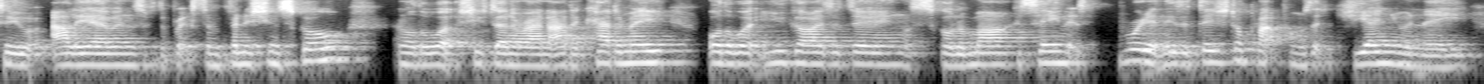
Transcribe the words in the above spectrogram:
to Ally Owens of the Brixton Finishing School and all the work she's done around Ad Academy, all the work you guys are doing, the School of Marketing. It's brilliant. These are digital platforms that genuinely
